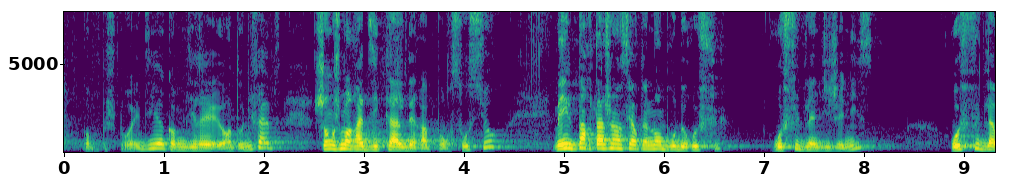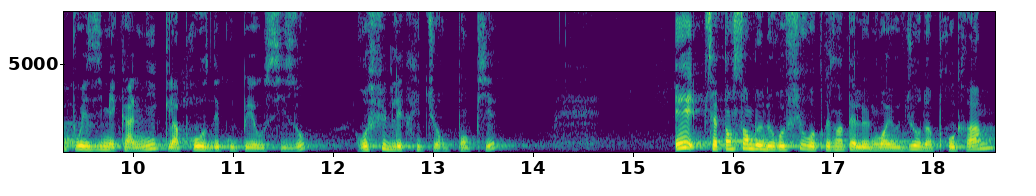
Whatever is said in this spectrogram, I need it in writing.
comme je pourrais dire, comme dirait Anthony Phelps, changement radical des rapports sociaux, mais ils partageaient un certain nombre de refus. Refus de l'indigénisme, refus de la poésie mécanique, la prose découpée au ciseau, refus de l'écriture pompier. Et cet ensemble de refus représentait le noyau dur d'un programme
